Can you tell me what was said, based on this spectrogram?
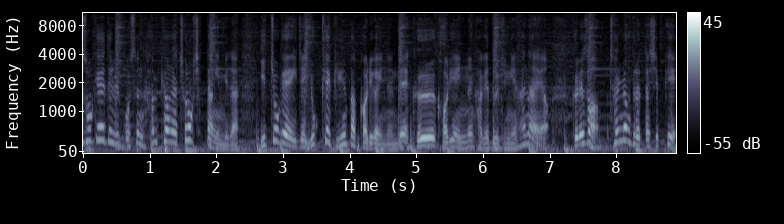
소개해드릴 곳은 함평의 초록식당입니다. 이쪽에 이제 육회 비빔밥 거리가 있는데 그 거리에 있는 가게들 중에 하나예요. 그래서 설명드렸다시피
